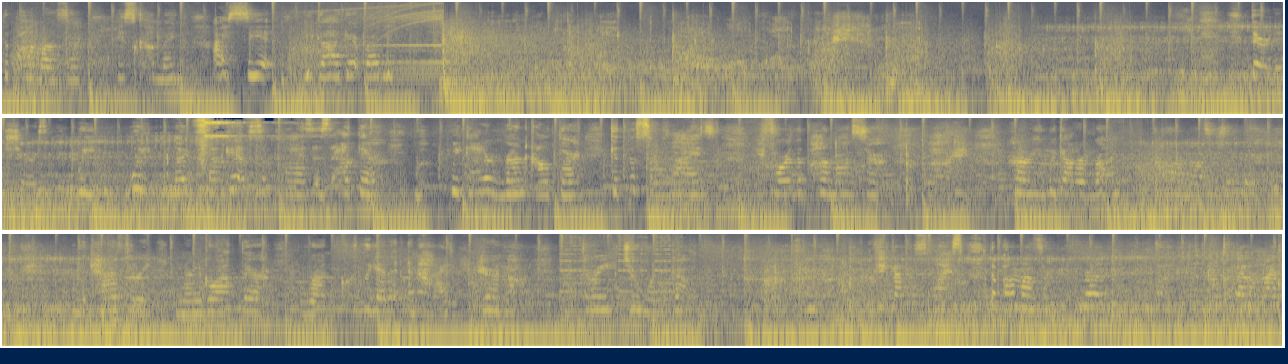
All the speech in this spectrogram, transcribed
The pond monster is coming. I see it. We gotta get ready. There it is, Shares. Wait, wait, my bucket of supplies is out there. We gotta run out there, get the supplies before the pond monster. Okay, hurry, we gotta run. The pond monster's right there. Okay, on the count of three, I'm gonna go out there, run, quickly get it, and hide. Here we go. Three, two, one, go. Okay, got the supplies. The pond monster, run. We gotta hide.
